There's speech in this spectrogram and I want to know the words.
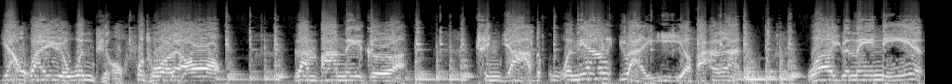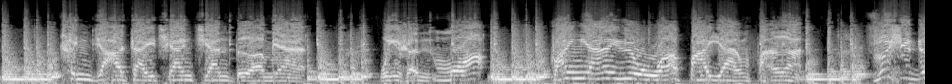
杨怀玉闻听糊涂了，俺把那个陈家的姑娘愿意翻案，我与那你陈家寨前见得面，为什么转眼与我把眼翻案？仔细这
